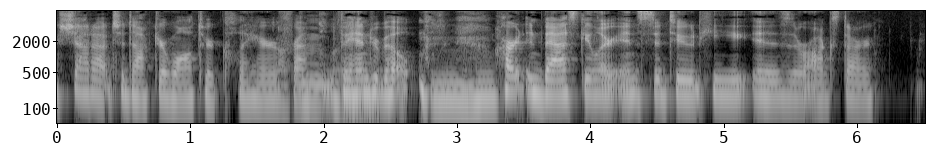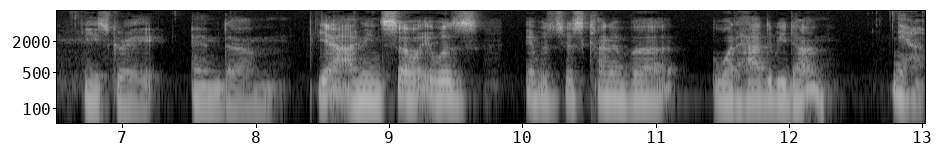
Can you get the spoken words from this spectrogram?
shout out to Dr. Walter Clair from Clair. Vanderbilt Heart and Vascular Institute. He is a rock star. he's great, and um, yeah, I mean, so it was it was just kind of uh, what had to be done. Yeah.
